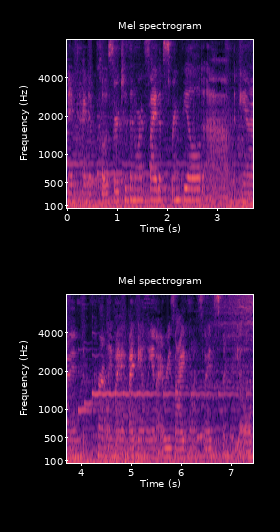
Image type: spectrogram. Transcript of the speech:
been kind of closer to the north side of Springfield, um, and currently my, my family and I reside north side Springfield.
